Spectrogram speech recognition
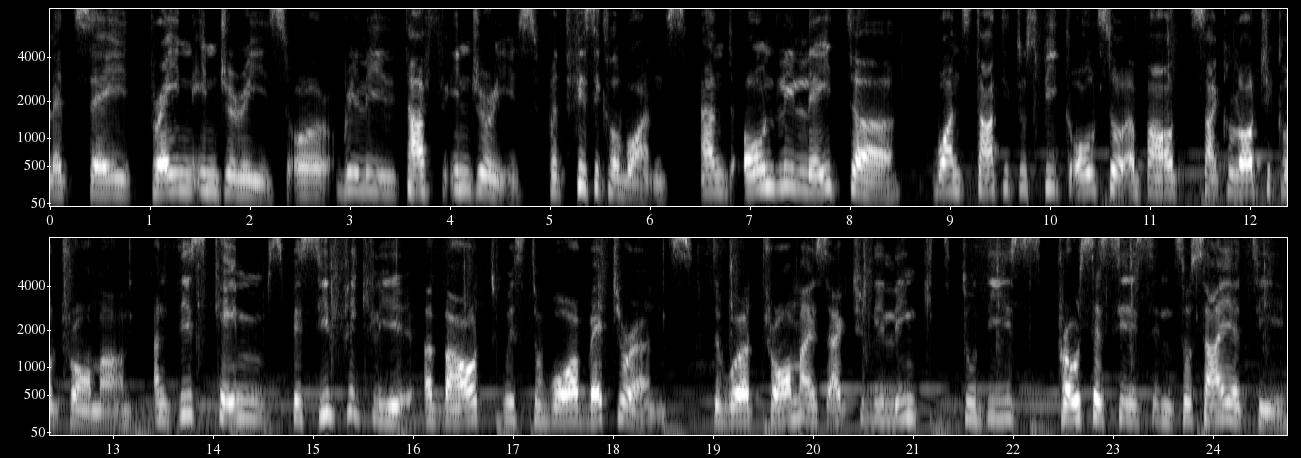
Let's say brain injuries or really tough injuries, but physical ones. And only later one started to speak also about psychological trauma. And this came specifically about with the war veterans. The word trauma is actually linked to these processes in society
